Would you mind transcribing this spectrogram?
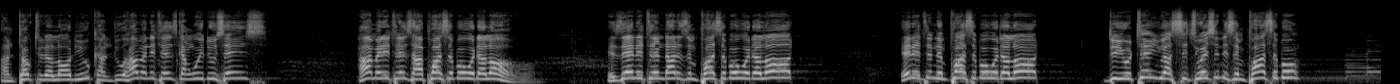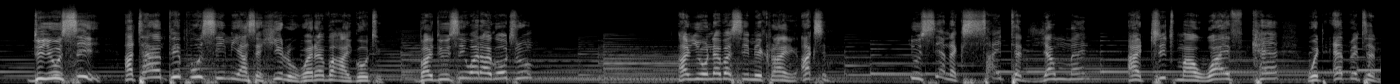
and talk to the Lord. You can do. How many things can we do, saints? How many things are possible with the Lord? Is there anything that is impossible with the Lord? Anything impossible with the Lord? Do you think your situation is impossible? Do you see? At times, people see me as a hero wherever I go to. But do you see what I go through? And you'll never see me crying. Ask him. You see an excited young man. I treat my wife care with everything.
